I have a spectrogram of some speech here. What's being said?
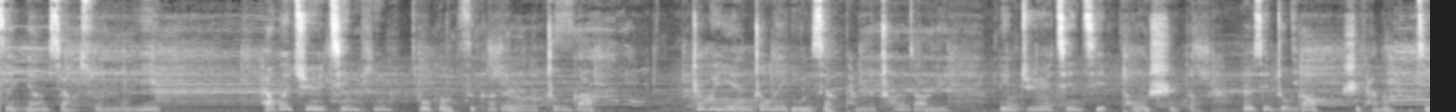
怎样想所奴役，还会去倾听不够资格的人的忠告，这会严重的影响他们的创造力。邻居、亲戚同事的热心忠告，使他们不仅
